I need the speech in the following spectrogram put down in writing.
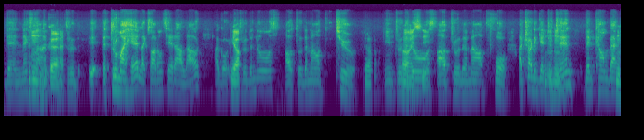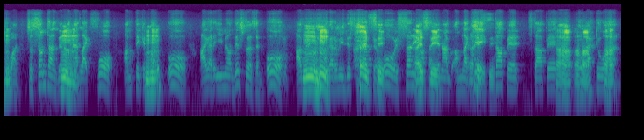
Then next Mm, time okay. through the, uh, through my head, like so I don't say it out loud. I go in Yeah. through the nose, out through the mouth, two. Yeah. In through Oh, the see. nose, out through the mouth, four. I try to get to ten, then count back to Mhm. one. So sometimes when I'm Mhm. at like four, I'm thinking about, oh, I gotta email this person. Oh, I gotta, mm-hmm. I gotta read this chapter. Oh, it's sunny I outside. see. Then I, am like, hey, stop it, stop it. Uh-huh, go uh-huh, back to one.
